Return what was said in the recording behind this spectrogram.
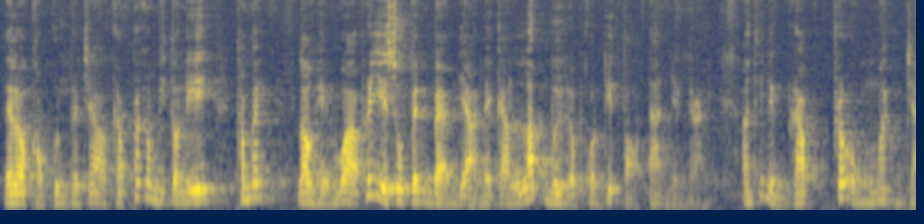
แต่เราขอบคุณพระเจ้าครับ พระคัมภีร์ตัวนี้ทำให้เราเห็นว่าพระเยซูเป็นแบบอย่างในการรับมือกับคนที่ต่อต้านยังไง อันที่หนึ่งครับ พระองค์มั่นใจ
